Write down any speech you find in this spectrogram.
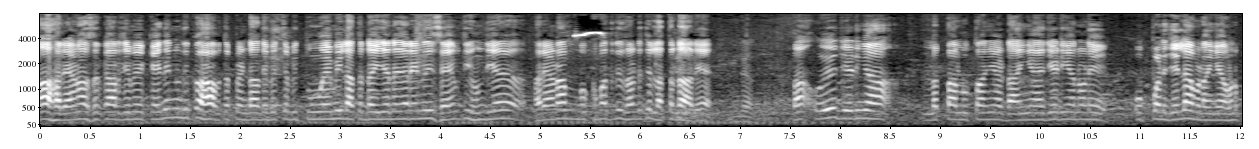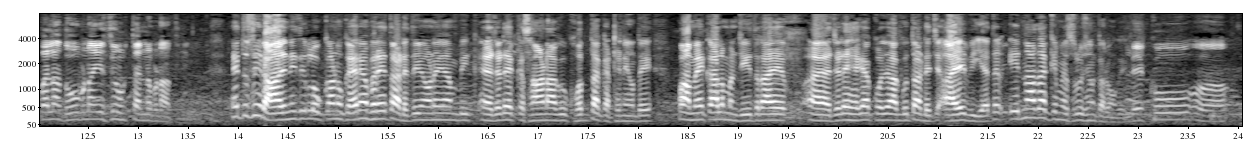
ਆ ਹਰਿਆਣਾ ਸਰਕਾਰ ਜਿਵੇਂ ਕਹਿੰਦੇ ਨੇ ਉਹਦੀ ਕਹਾਵਤ ਪਿੰਡਾਂ ਦੇ ਵਿੱਚ ਵੀ ਤੂੰ ਐਵੇਂ ਲੱਤ ਡਾਈ ਜਾਂਦਾ ਯਾਰ, ਇਹਨਾਂ ਦੀ ਸਹਿਮਤੀ ਹੁੰਦੀ ਹੈ। ਹਰਿਆਣਾ ਮੁੱਖ ਮੰਤਰੀ ਸਾਡੇ ਤੇ ਲੱਤ ਡਾ ਰਿਹਾ ਤਾਂ ਉਹ ਜਿਹੜੀਆਂ ਲੱਤਾਂ ਲੁੱਤਾਂ ਦੀਆਂ ਡਾਈਆਂ, ਜਿਹੜੀਆਂ ਉਹਨਾਂ ਨੇ ਓਪਨ ਜੇਲ੍ਹਾਂ ਬਣਾਈਆਂ, ਹੁਣ ਪਹਿਲਾਂ ਦੋ ਬਣਾਈਆਂ ਸੀ, ਹੁਣ ਤਿੰਨ ਬਣਾਤੀਆਂ। ਨਹੀਂ ਤੁਸੀਂ ਰਾਜਨੀਤਿਕ ਲੋਕਾਂ ਨੂੰ ਕਹਿ ਰਹੇ ਹੋ ਫਿਰ ਇਹ ਤੁਹਾਡੇ ਤੇ ਆਉਣੇ ਆ ਵੀ ਅਹ, ਜਿਹੜੇ ਕਿਸਾਨ ਆਗੂ ਖੁਦ ਤਾਂ ਇਕੱਠੇ ਨਹੀਂ ਹੁੰਦੇ। ਭਾਵੇਂ ਕੱਲ ਮਨਜੀਤ ਰਾਏ ਅਹ, ਜਿਹੜੇ ਹੈਗਾ ਕੁਝ ਆਗੂ ਤੁਹਾਡੇ ਚ ਆਏ ਵੀ ਆ ਤੇ ਇਹਨਾਂ ਦਾ ਕਿਵੇਂ ਸੋਲੂਸ਼ਨ ਕਰੋਗੇ? ਦੇਖੋ ਅ,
